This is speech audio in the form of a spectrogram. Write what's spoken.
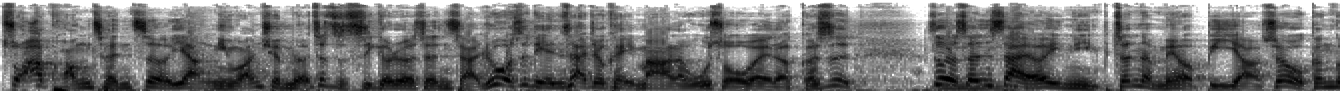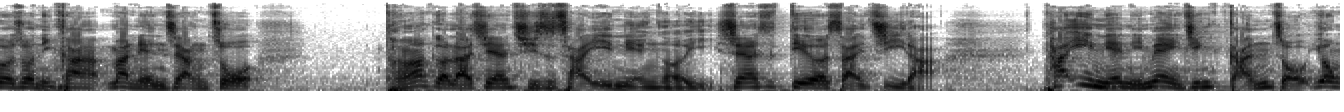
抓狂成这样，你完全没有，这只是一个热身赛。如果是联赛就可以骂了，无所谓了。可是热身赛而已，你真的没有必要。所以我跟各位说，你看曼联这样做，滕哈格来现在其实才一年而已，现在是第二赛季啦。他一年里面已经赶走，用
